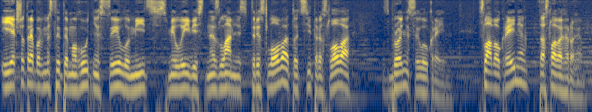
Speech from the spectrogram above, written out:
І якщо треба вмістити могутність, силу, міць, сміливість, незламність в три слова, то ці три слова Збройні Сили України. Слава Україні та слава героям!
